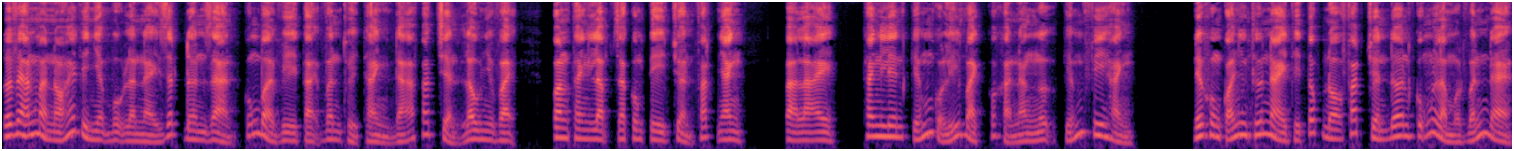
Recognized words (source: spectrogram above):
Đối với hắn mà nói thì nhiệm vụ lần này rất đơn giản, cũng bởi vì tại Vân Thủy Thành đã phát triển lâu như vậy, còn thành lập ra công ty chuyển phát nhanh, và lại thanh liên kiếm của Lý Bạch có khả năng ngự kiếm phi hành. Nếu không có những thứ này thì tốc độ phát truyền đơn cũng là một vấn đề.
